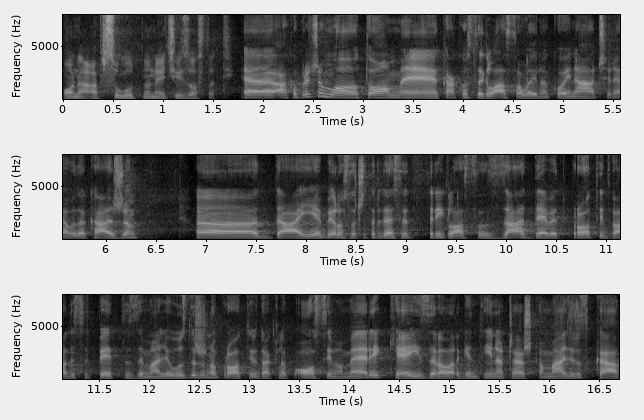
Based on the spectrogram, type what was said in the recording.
ona apsolutno neće izostati. E, ako pričamo o tome kako se glasalo i na koji način, evo da kažem, e, da je bilo 143 glasa za, 9 protiv, 25 zemalja uzdržano protiv, dakle osim Amerike, Izrael, Argentina, Češka, Mađarska,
